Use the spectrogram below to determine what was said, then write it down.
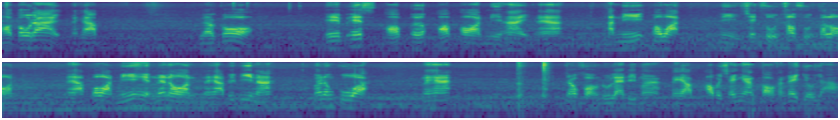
ออโต้ได้นะครับ แล้วก็ AFS off off on มีให้นะฮะคันนี้ประวัตินี่เช็คศูนย์เข้าศูนย์ตลอดนะครับ ประวัตินี้เห็นแน่นอนนะครับพี่ๆนะไม่ต้องกลัวนะฮะ เจ้าของดูแลดีมากนะครับ เอาไปใช้งานต่อกันได้ยาว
